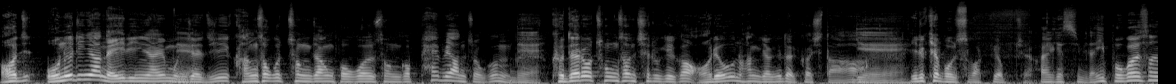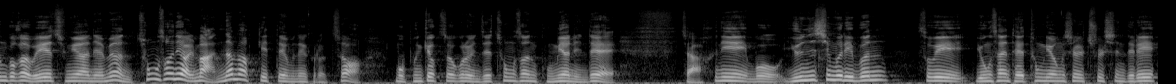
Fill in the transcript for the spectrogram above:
어제 오늘이냐 내일이냐의 문제지 강서구청장 보궐선거 패배한 쪽은 네. 그대로 총선 치르기가 어려운 환경이 될 것이다. 예. 이렇게 볼 수밖에 없죠. 알겠습니다. 이 보궐선거가 왜 중요하냐면 총선이 얼마 안 남았기 때문에 그렇죠. 뭐 본격적으로 이제 총선 국면인데 자 흔히 뭐 윤심을 입은 소위 용산 대통령실 출신들이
